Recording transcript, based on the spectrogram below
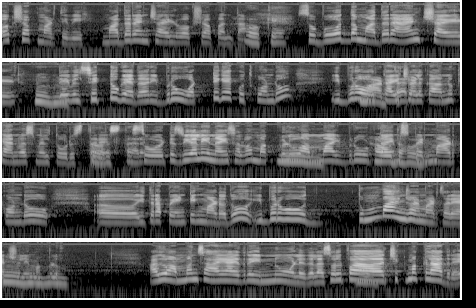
ವರ್ಕ್ಶಾಪ್ ಮಾಡ್ತೀವಿ. ಮದರ್ ಅಂಡ್ ಚೈಲ್ಡ್ ವರ್ಕ್ಶಾಪ್ ಅಂತ. Okay so both the mother and child they will sit together ಇಬ್ರು ಒಟ್ಟಿಗೆ ಕುತ್ಕೊಂಡು ಇಬ್ರು ಅವ್ರ ಕೈ ಚಳಕ ಅನ್ನು ಕ್ಯಾನ್ವಾಸ್ ಮೇಲೆ ತೋರಿಸ್ತಾರೆ. So it is really nice ಅಲ್ವಾ? ಮಕ್ಕಳು ಅಮ್ಮ ಇಬ್ರು ಟೈಮ್ ಸ್ಪೆಂಡ್ ಮಾಡ್ಕೊಂಡು ಈ ತರ ಪೇಂಟಿಂಗ್ ಮಾಡೋದು ಇಬ್ಬರು ತುಂಬಾ ಎಂಜಾಯ್ ಮಾಡ್ತಾರೆ ಆಕ್ಚುಲಿ ಮಕ್ಕಳು. ಅದು ಅಮ್ಮನ ಸಹಾಯ ಇದ್ರೆ ಇನ್ನೂ ಒಳ್ಳೇದಲ್ಲ. ಸ್ವಲ್ಪ ಚಿಕ್ಕ ಮಕ್ಕಳಾದ್ರೆ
